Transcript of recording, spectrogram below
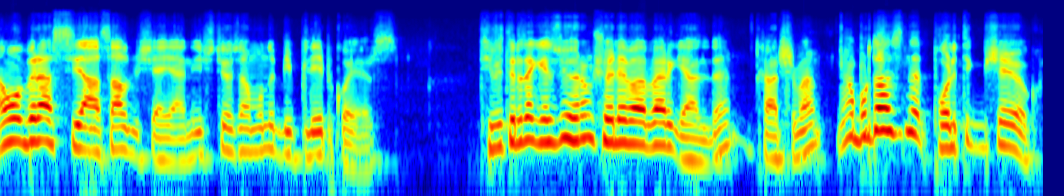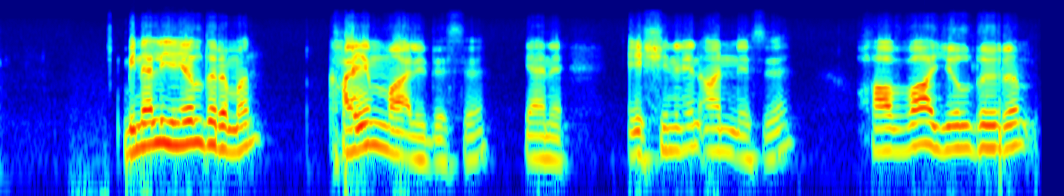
Ama o biraz siyasal bir şey yani. İstiyorsan bunu bipleyip koyarız. Twitter'da geziyorum. Şöyle bir haber geldi karşıma. Ha, burada aslında politik bir şey yok. Binali Yıldırım'ın kayınvalidesi yani eşinin annesi Havva Yıldırım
